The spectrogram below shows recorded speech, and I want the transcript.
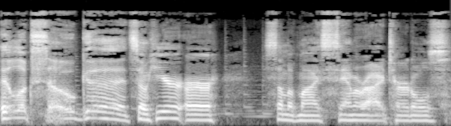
It looks so good. So here are some of my samurai turtles.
